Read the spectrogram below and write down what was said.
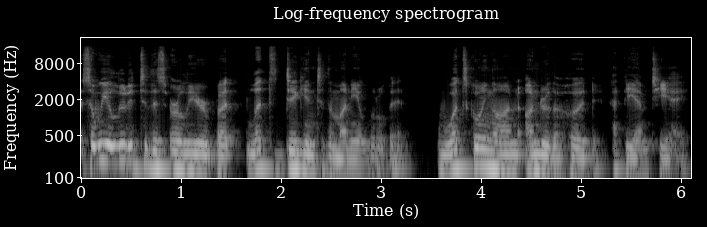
So we alluded to this earlier, but let's dig into the money a little bit. What's going on under the hood at the MTA?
